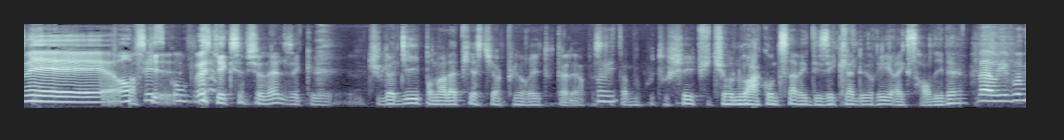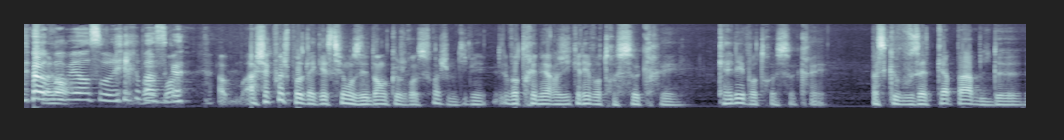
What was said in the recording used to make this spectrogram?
Mais on fait ce qu'on peut. Ce qui est exceptionnel, c'est que tu l'as dit pendant la pièce, tu as pleuré tout à l'heure parce que tu as beaucoup touché. Et puis tu nous racontes ça avec des éclats de rire extraordinaires. Bah oui, vaut mieux, vaut mieux en sourire parce que. À chaque fois, je pose la question aux aidants que je reçois. Je me dis, mais votre énergie, quel est votre secret? Quel est votre secret? Parce que vous êtes capable de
